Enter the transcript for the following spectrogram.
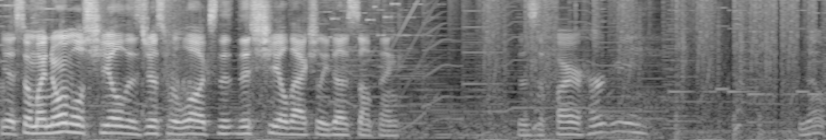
Yeah, so my normal shield is just for looks. Th this shield actually does something. Does the fire hurt me? No.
